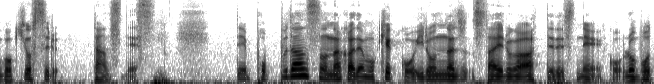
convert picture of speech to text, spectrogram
ー、動きをするダンスです。で、ポップダンスの中でも結構いろんなスタイルがあってですね、こうロボッ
